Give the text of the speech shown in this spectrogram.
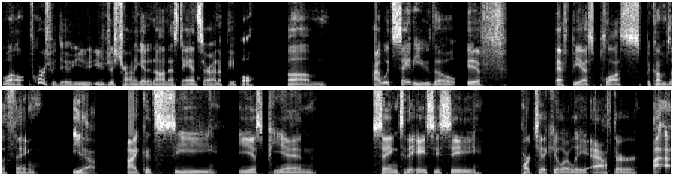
Well, of course we do. You, you're just trying to get an honest answer out of people. Um, I would say to you though, if FBS Plus becomes a thing, Yeah. I could see ESPN saying to the ACC, particularly after I, I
